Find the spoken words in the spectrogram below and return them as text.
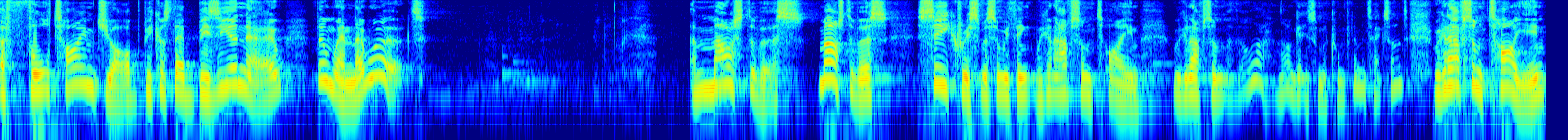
a full time job because they're busier now than when they worked. And most of us, most of us see Christmas and we think we're going to have some time. We're going to have some, oh, I'm getting some accompaniment, excellent. We're going to have some time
